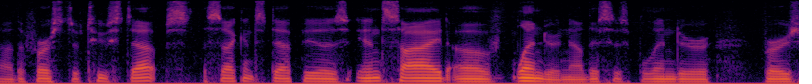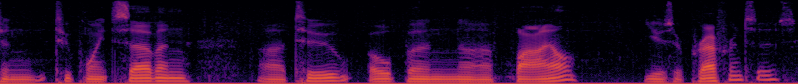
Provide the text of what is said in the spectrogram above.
uh, the first of two steps. The second step is inside of Blender. Now this is Blender version 2.7 uh, to open uh, File user preferences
